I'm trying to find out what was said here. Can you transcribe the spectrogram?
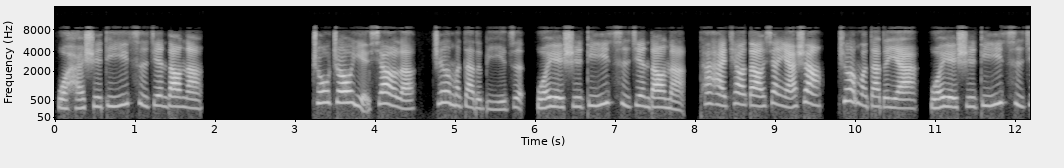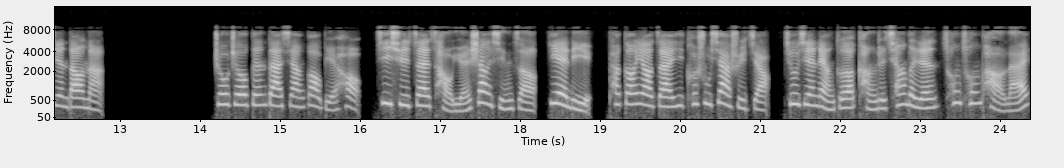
我还是第一次见到呢。”周周也笑了：“这么大的鼻子，我也是第一次见到呢。”他还跳到象牙上，这么大的牙，我也是第一次见到呢。周周跟大象告别后，继续在草原上行走。夜里，他刚要在一棵树下睡觉，就见两个扛着枪的人匆匆跑来。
